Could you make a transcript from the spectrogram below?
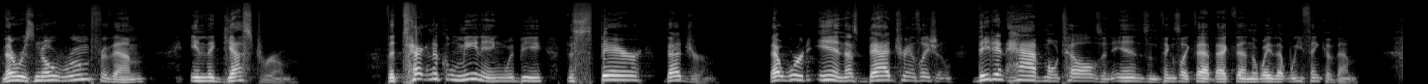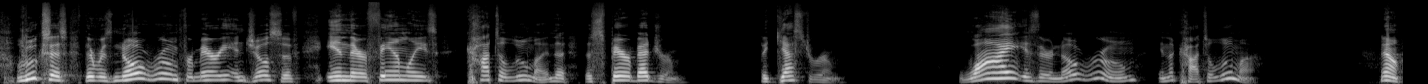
There was no room for them in the guest room. The technical meaning would be the spare bedroom. That word inn, that's bad translation. They didn't have motels and inns and things like that back then, the way that we think of them. Luke says there was no room for Mary and Joseph in their family's kataluma, in the, the spare bedroom, the guest room. Why is there no room in the kataluma? Now,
